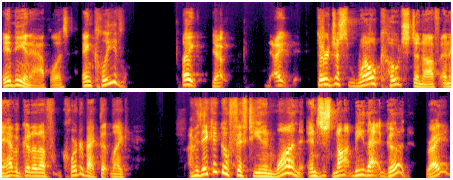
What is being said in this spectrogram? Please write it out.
Indianapolis, and Cleveland. Like, yep. I, they're just well coached enough and they have a good enough quarterback that like I mean, they could go 15 and one and just not be that good, right?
